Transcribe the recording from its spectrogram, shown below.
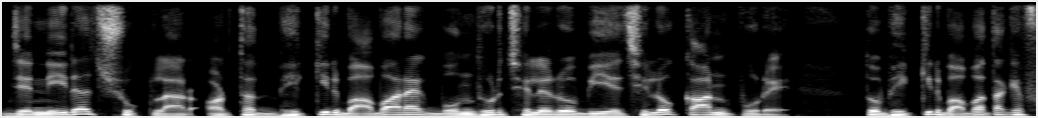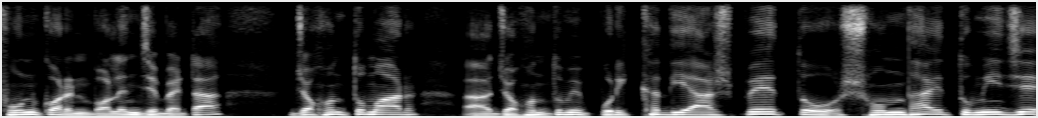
যে নীরাজ শুক্লার, অর্থাৎ ভিকির বাবার এক বন্ধুর ছেলেরও বিয়ে ছিল কানপুরে। তো ভিকির বাবা তাকে ফোন করেন, বলেন যে, বেটা, যখন তোমার যখন তুমি পরীক্ষা দিয়ে আসবে, তো সন্ধ্যায় তুমি যে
